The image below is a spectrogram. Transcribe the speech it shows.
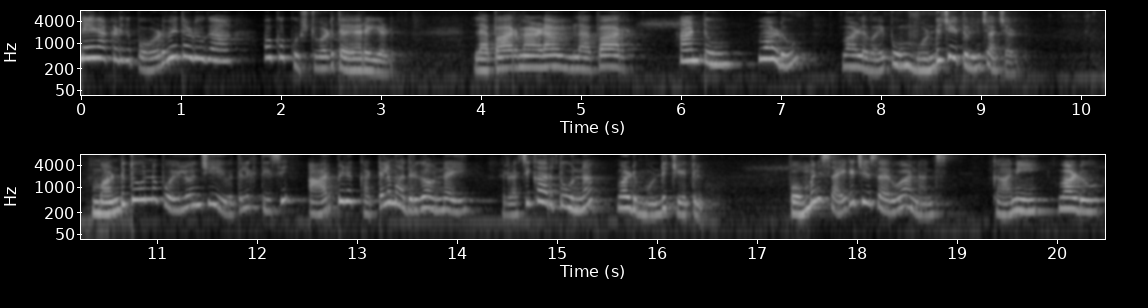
నేను అక్కడికి పోవడమే తడుగా ఒక కుష్టువాడు తయారయ్యాడు. లపార్ మేడం లపార్ అంటూ వాడు వాళ్ళ వైపు మొండు చేతుల్ని చాచాడు. మండుతూ ఉన్న పొయ్యిలోంచి యువతలకి తీసి ఆర్పిన కట్టెల మాదిరిగా ఉన్నాయి. రసికారుతూ ఉన్న వాడి మొండి చేతులు. పొమ్మని సైగ చేశారు ఆ నన్స్ కానీ వాడు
